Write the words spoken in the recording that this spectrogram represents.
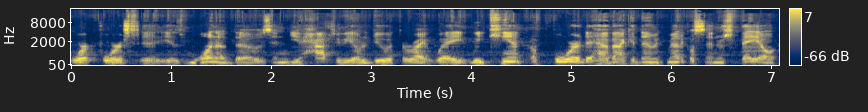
workforce is one of those and you have to be able to do it the right way we can't afford to have academic medical centers fail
